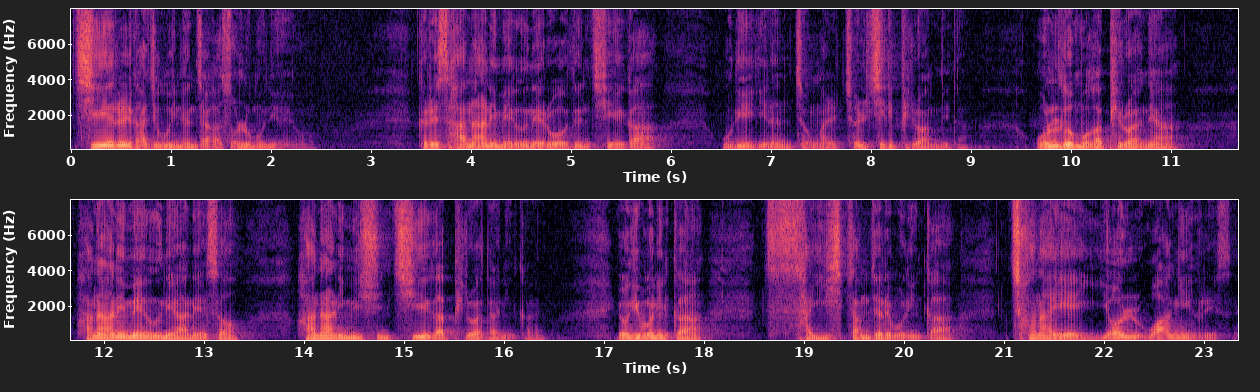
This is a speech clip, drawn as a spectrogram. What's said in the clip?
지혜를 가지고 있는 자가 솔로몬이에요. 그래서 하나님의 은혜로 얻은 지혜가 우리에게는 정말 절실히 필요합니다. 오늘도 뭐가 필요하냐? 하나님의 은혜 안에서 하나님이 주신 지혜가 필요하다니까요. 여기 보니까 23절에 보니까 천하의 열 왕이 그랬어요.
